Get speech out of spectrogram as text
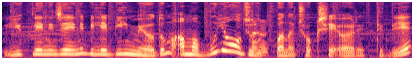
yükleneceğini bile bilmiyordum ama bu yolculuk evet. bana çok şey öğretti diye.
